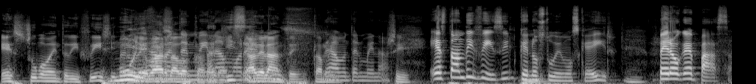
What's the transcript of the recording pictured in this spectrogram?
es sumamente difícil Muy llevar la Déjame dos terminar, carreras. Moreno. Adelante. Déjame terminar. Sí. Es tan difícil que nos tuvimos que ir. Pero ¿qué pasa?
